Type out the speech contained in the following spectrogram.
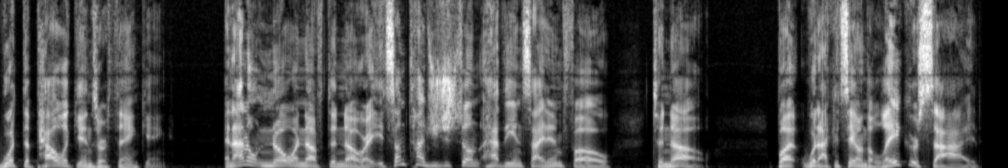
what the Pelicans are thinking. And I don't know enough to know, right? It's, sometimes you just don't have the inside info to know. But what I could say on the Lakers side,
